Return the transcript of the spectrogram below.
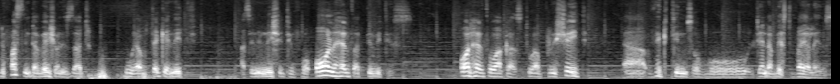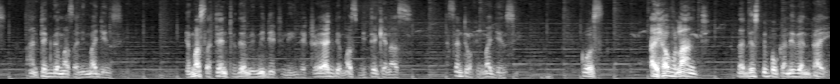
The first intervention is that we have taken it as an initiative for all health activities, all health workers to appreciate uh, victims of uh, gender-based violence and take them as an emergency. They must attend to them immediately. The triage, they must be taken as a center of emergency. Because I have learned that these people can even die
